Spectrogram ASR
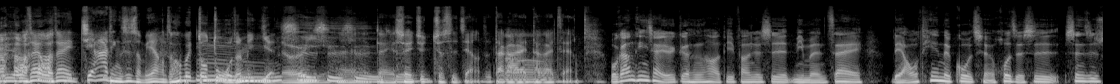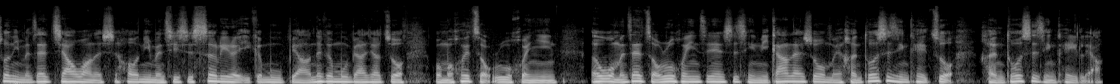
我在我在家庭是什么样子，会不会都躲着那么演而已？是是是，是，对，所以就就是这样子，大概、哦、大概这样。我刚刚听起来有一个很好的地方，就是你们在。聊天的过程，或者是甚至说你们在交往的时候，你们其实设立了一个目标，那个目标叫做我们会走入婚姻。而我们在走入婚姻这件事情，你刚刚在说我们很多事情可以做，很多事情可以聊。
